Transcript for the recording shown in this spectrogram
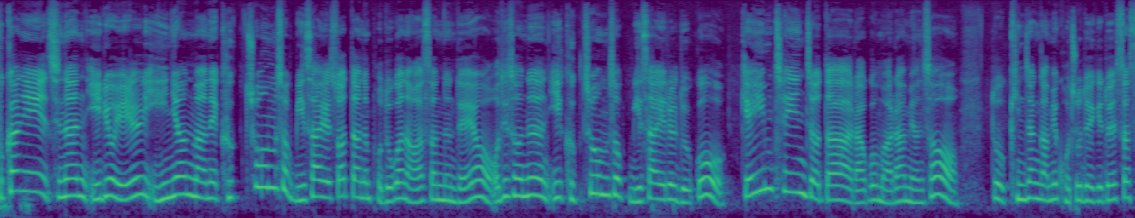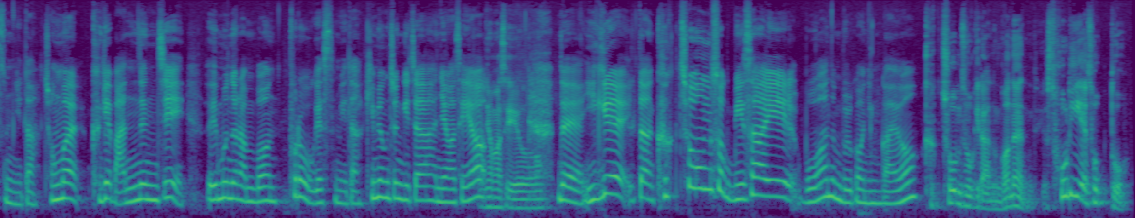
북한이 지난 일요일 2년 만에 극초음속 미사일 쐈다는 보도가 나왔었는데요. 어디서는 이 극초음속 미사일을 두고 게임 체인저다라고 말하면서 또 긴장감이 고조되기도 했었습니다. 정말 그게 맞는지 의문을 한번 풀어보겠습니다. 김영준 기자 안녕하세요. 안녕하세요. 네, 이게 일단 극초음속 미사일 뭐 하는 물건인가요? 극초음속이라는 거는 소리의 속도,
